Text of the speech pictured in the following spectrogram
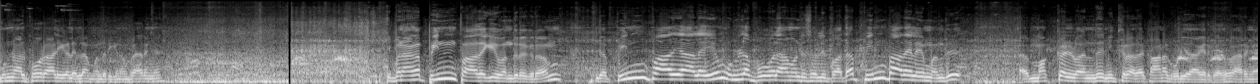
முன்னாள் போராளிகள் எல்லாம் வந்திருக்கணும் பாருங்க. இப்போ நாங்கள் பின் பாதைக்கு வந்திருக்கிறோம். இந்த பின் பாதையாலையும் உள்ளே போகலாம்னு சொல்லி பார்த்தா பின் பாதையிலையும் வந்து மக்கள் வந்து நிற்கிறத காணக்கூடியதாக இருக்கிறது பாருங்க.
